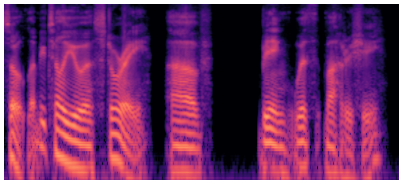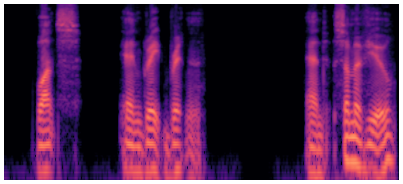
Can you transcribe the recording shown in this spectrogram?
So let me tell you a story of being with Maharishi once in Great Britain. And some of you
